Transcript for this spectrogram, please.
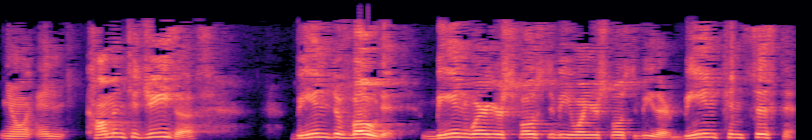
You know, and coming to Jesus, being devoted, being where you're supposed to be when you're supposed to be there, being consistent,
